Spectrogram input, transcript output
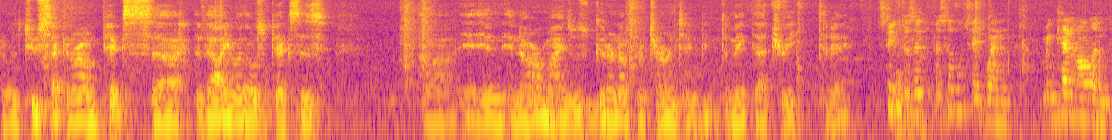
you know the two second round picks, uh, the value of those picks is uh, in in our minds was good enough return to be, to make that trade today. Steve, does it facilitate when, I mean, Ken Holland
